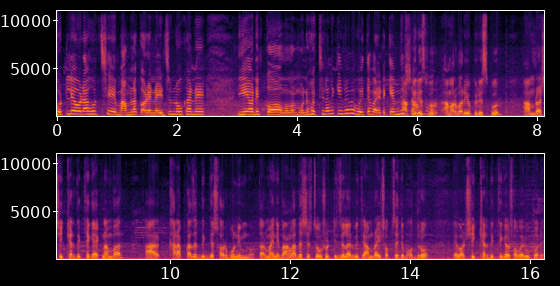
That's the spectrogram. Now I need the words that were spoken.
ঘটলে ওরা হচ্ছে মামলা করে না। এর জন্য ওখানে ইয়ে অনেক কম। আমার মনে হচ্ছে তাহলে কীভাবে হইতে পারে? এটা কেমনি না, পিরোজপুর আমার বাড়িও পিরোজপুর। আমরা শিক্ষার দিক থেকে এক নাম্বার। আর খারাপ কাজের দিক দিয়ে সর্বনিম্ন। তার মানে বাংলাদেশের চৌষট্টি জেলার ভিতরে আমরাই সবচাইতে ভদ্র। এবার শিক্ষার দিক থেকেও সবার উপরে।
